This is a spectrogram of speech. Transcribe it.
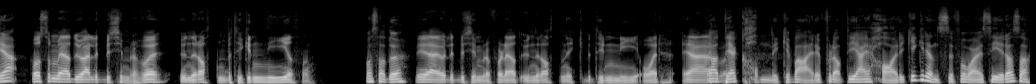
Ja. Og som jeg du er litt bekymra for, under 18 betyr ikke 9, altså. Hva sa du? Vi er jo litt bekymra for det, at under 18 ikke betyr 9 år. Jeg, Ja, det kan ikke være, for at jeg har ikke grenser for hva jeg sier, altså.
